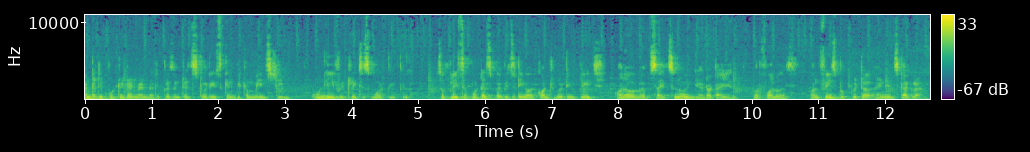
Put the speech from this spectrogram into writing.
Underreported and underrepresented stories can become mainstream only if it reaches more people. So please support us by visiting our contributing page on our website sunoindia.in or follow us on Facebook, Twitter, and Instagram.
